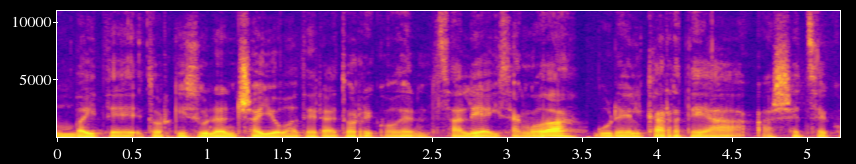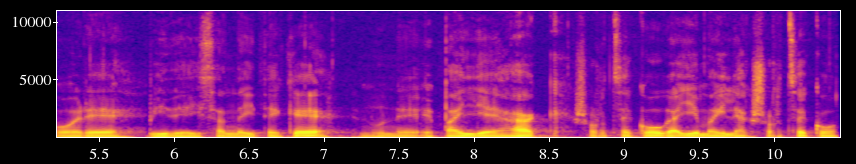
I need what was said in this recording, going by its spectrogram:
unbait etorkizunan saio batera etorriko den zalea izango da. Gure elkartea asetzeko ere bide izan daiteke, nun epaileak sortzeko, gai emaileak sortzeko,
